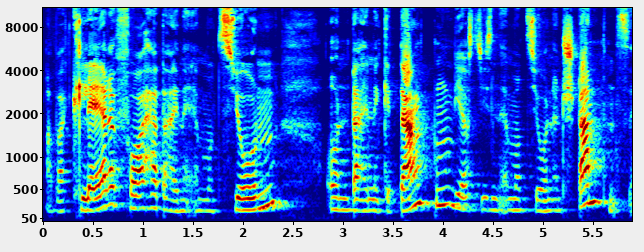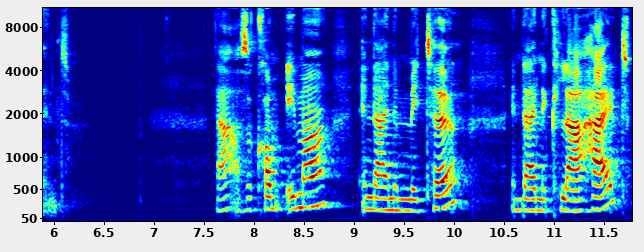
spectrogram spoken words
aber kläre vorher deine Emotionen und deine Gedanken, die aus diesen Emotionen entstanden sind. Ja, also komm immer in deine Mitte, in deine Klarheit,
